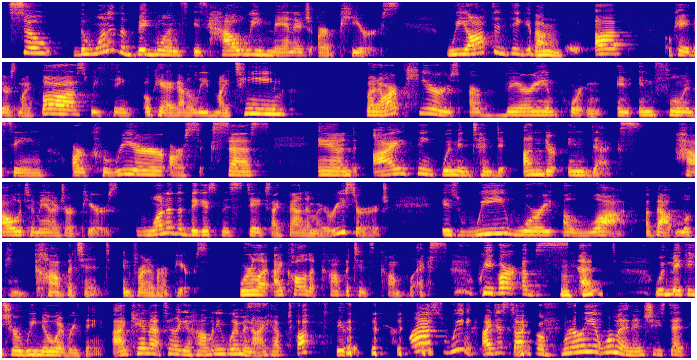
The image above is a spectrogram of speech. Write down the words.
So the one of the big ones is how we manage our peers. We often think about mm. up. Okay, there's my boss. We think, okay, I got to lead my team. But our peers are very important in influencing our career, our success. And I think women tend to under index how to manage our peers. One of the biggest mistakes I found in my research is we worry a lot about looking competent in front of our peers. We're like, I call it a competence complex. We are obsessed mm-hmm. with making sure we know everything. I cannot tell you how many women I have talked to. Last week, I just talked to a brilliant woman and she said,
